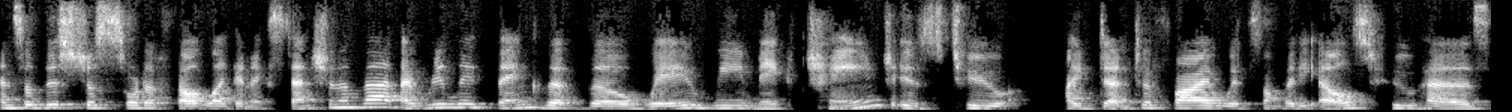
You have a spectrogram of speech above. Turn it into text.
And so this just sort of felt like an extension of that. I really think that the way we make change is to identify with somebody else who has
